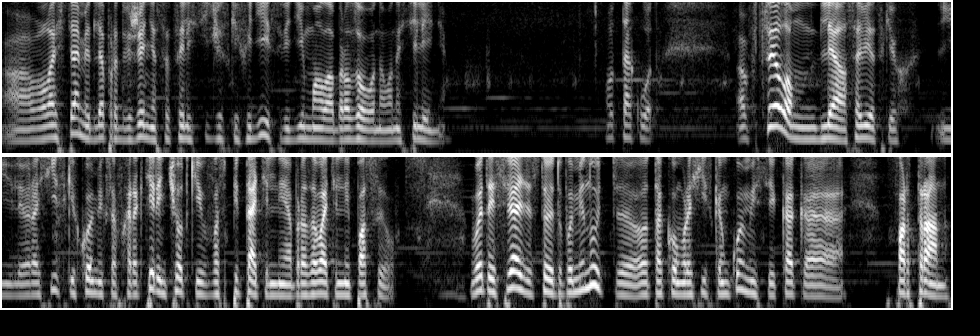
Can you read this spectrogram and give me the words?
а, властями для продвижения социалистических идей среди малообразованного населения. Вот так вот. В целом для советских или российских комиксов характерен четкий воспитательный и образовательный посыл. В этой связи стоит упомянуть э, о таком российском комиксе, как э, «Фортран»,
